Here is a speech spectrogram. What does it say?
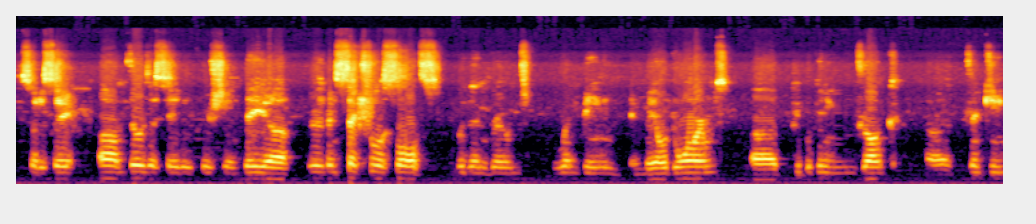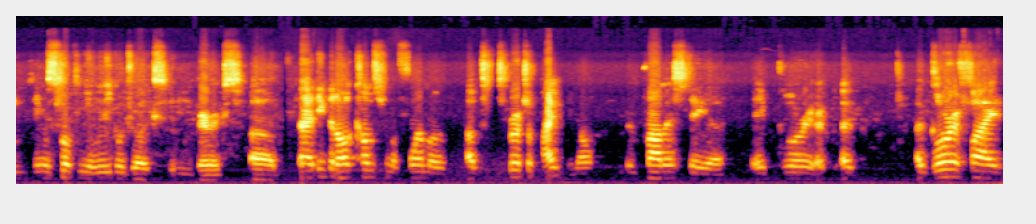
so to say. Um, those that say they're Christian, they uh, there have been sexual assaults within rooms, when being in male dorms, uh, people getting drunk, uh, drinking, even smoking illegal drugs in the barracks. Uh, I think that all comes from a form of, of spiritual pipe. You know, been promised a a, a glory a, a, glorified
